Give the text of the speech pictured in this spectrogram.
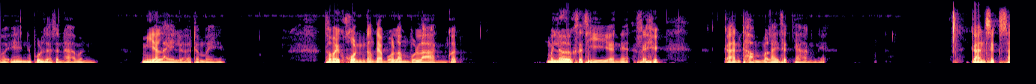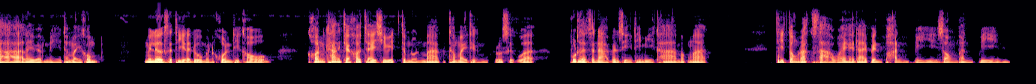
ว่าเอ๊ะในพุทธศาสนามันมีอะไรเหรอทำไมทำไมคนตั้งแต่โบราณโบราณก็ ไม่เลิกสักทีอันเนี้ย การทำอะไรสักอย่างเนี่ย การศึกษาอะไรแบบนี้ทำไมเขาไม่เลิกสักทีแล้วดูเหมือนคนที่เขาค่อนข้างจะเข้าใจชีวิตจำนวนมากทำไมถึงรู้สึกว่าพุทธศาสนาเป็นสิ่งที่มีค่ามาก ๆ ที่ต้องรักษาไว้ให้ได้เป็นพันปีสองพันปีนี่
